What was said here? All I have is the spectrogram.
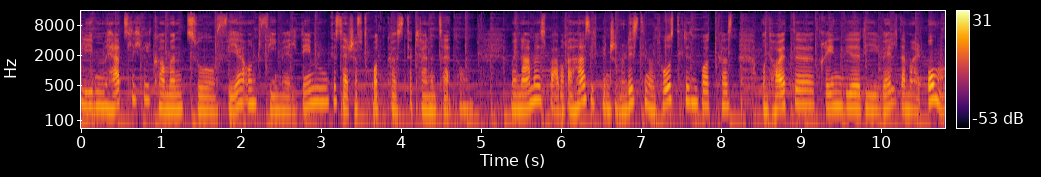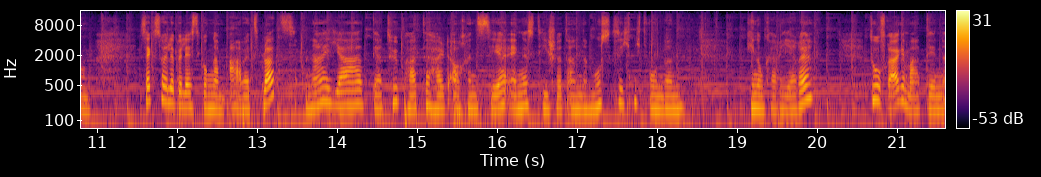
Ihr Lieben, herzlich willkommen zu Fair und Female, dem Gesellschaftspodcast der kleinen Zeitung. Mein Name ist Barbara Haas, ich bin Journalistin und hoste diesen Podcast und heute drehen wir die Welt einmal um. Sexuelle Belästigung am Arbeitsplatz? Naja, der Typ hatte halt auch ein sehr enges T-Shirt an, da muss er sich nicht wundern. Kind und Karriere? Du, Frage Martin,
